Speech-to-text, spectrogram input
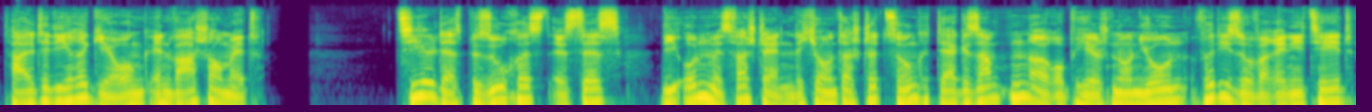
teilte die Regierung in Warschau mit. Ziel des Besuches ist es, die unmissverständliche Unterstützung der gesamten Europäischen Union für die Souveränität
